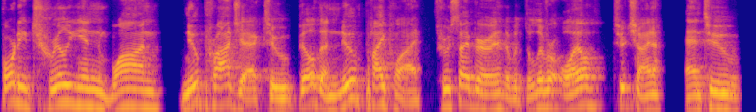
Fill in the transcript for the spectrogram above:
40 trillion yuan new project to build a new pipeline through Siberia that would deliver oil to China and to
